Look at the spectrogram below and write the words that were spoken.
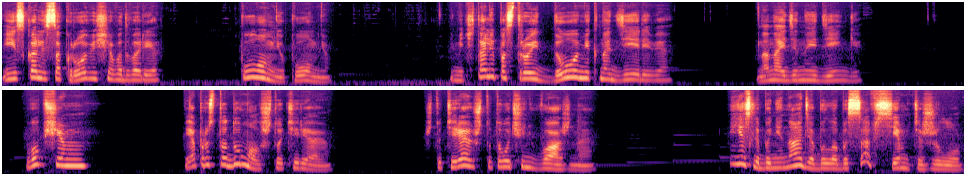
И искали сокровища во дворе. Помню, помню и мечтали построить домик на дереве на найденные деньги. В общем, я просто думал, что теряю. Что теряю что-то очень важное. И если бы не Надя, было бы совсем тяжело.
